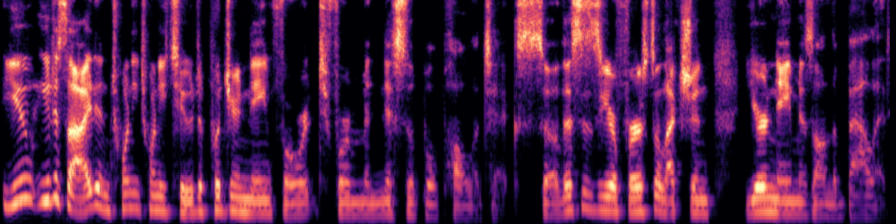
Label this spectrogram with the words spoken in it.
you you decide in 2022 to put your name forward for municipal politics. So this is your first election. Your name is on the ballot.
